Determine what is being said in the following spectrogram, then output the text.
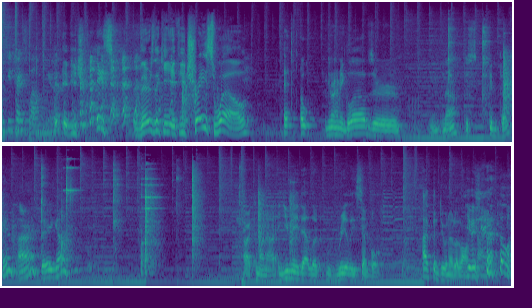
If you trace well. if you trace, there's the key. If you trace well, eh, oh, you don't have any gloves or no? Just good. Okay. All right. There you go. All right. Come on now. You made that look really simple. I've been doing it a long time.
